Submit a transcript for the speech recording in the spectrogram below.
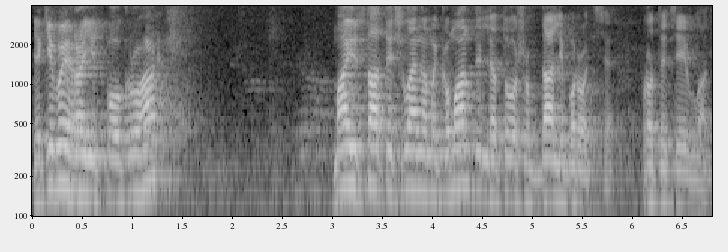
які виграють по округах, мають стати членами команди для того, щоб далі боротися проти цієї влади.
